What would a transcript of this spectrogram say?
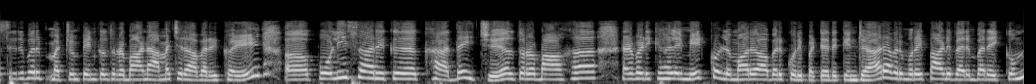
சிறுவர் மற்றும் பெண்கள் தொடர்பான அமைச்சர் அவர்கள் போலீசாருக்கு கதைச்சு அது தொடர்பாக நடவடிக்கைகளை மேற்கொள்ளுமாறு அவர் குறிப்பிட்டிருக்கின்றார். அவர் முறைப்பாடு வரும் வரைக்கும்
